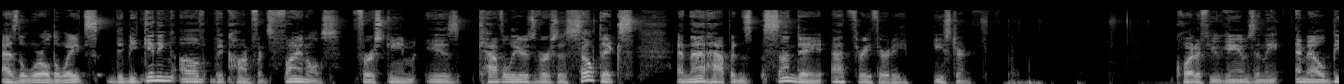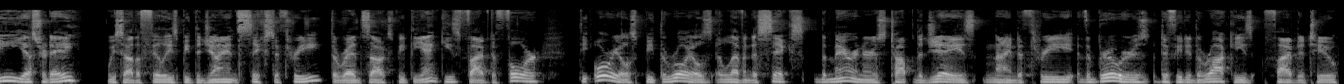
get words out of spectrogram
as the world awaits the beginning of the conference finals. First game is Cavaliers versus Celtics, and that happens Sunday at 3:30 Eastern quite a few games in the MLB yesterday. We saw the Phillies beat the Giants 6 to 3, the Red Sox beat the Yankees 5 to 4, the Orioles beat the Royals 11 to 6, the Mariners topped the Jays 9 to 3, the Brewers defeated the Rockies 5 to 2.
